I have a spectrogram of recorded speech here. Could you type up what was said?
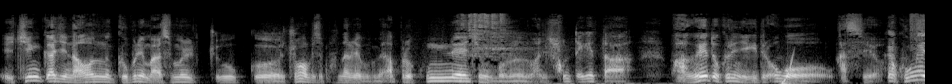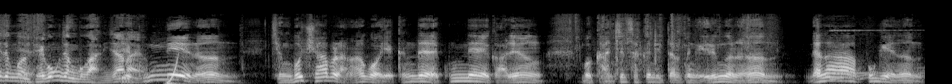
이 지금까지 나온 그분의 말씀을 쭉 그 종합해서 판단을 해보면 앞으로 국내 정보는 완전 손 떼겠다. 과거에도 그런 얘기들이 오고 갔어요. 그 국내 정보는 대공 정보가 예, 아니잖아요. 국내에는 정보 취합을 안 하고, 예, 근데 국내에 가령 뭐 간첩 사건이 있다든가 이런 거는 내가 보기에는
